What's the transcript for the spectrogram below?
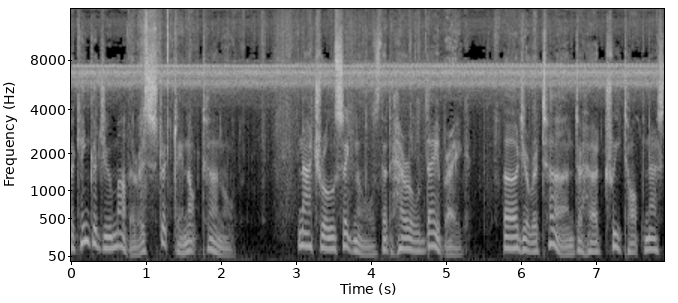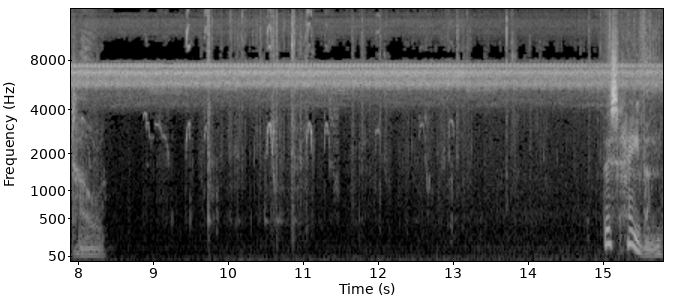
The kinkajou mother is strictly nocturnal. Natural signals that herald daybreak urge a return to her treetop nest hole. This haven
